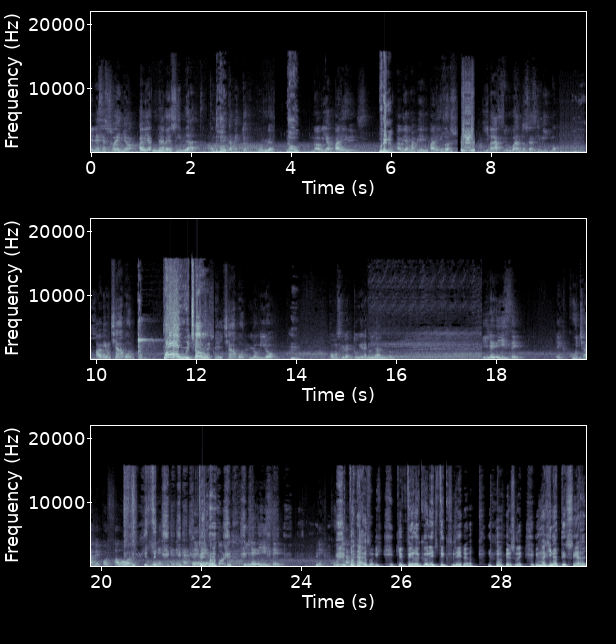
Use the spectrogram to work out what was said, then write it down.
En ese sueño había una vecindad completamente oscura. No. No había paredes. Bueno. Había más bien paredes. Y masturbándose a sí mismo, había un chavo. ¡Oh, un chavo! el chavo lo miró. Como si lo estuviera mirando. Y le dice, escúchame por favor, tienes que dejarte ver. Y le dice, Escúchame. güey. ¿Qué pedo con este culero? No mames, güey. Imagínate ser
